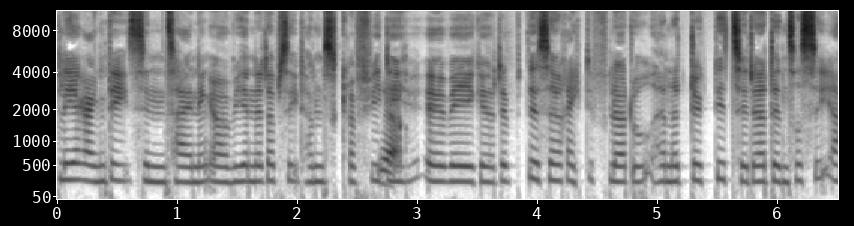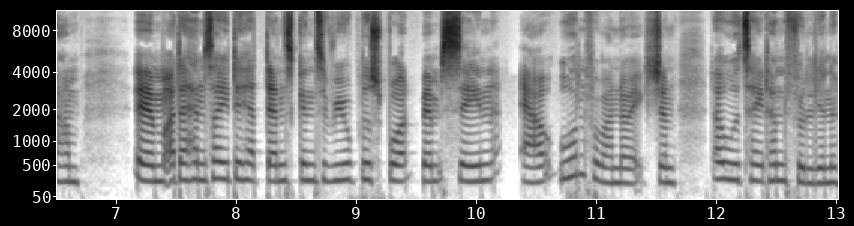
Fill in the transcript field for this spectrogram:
flere gange delt sine tegninger, og vi har netop set hans graffiti-vægge. Ja. Det, det ser rigtig flot ud. Han er dygtig til det, og det interesserer ham. Um, og da han så i det her danske interview blev spurgt, hvem Zayn er uden for One Direction, der udtalte han følgende.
